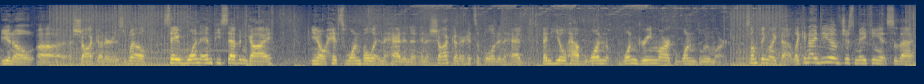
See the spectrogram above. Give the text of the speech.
you know, uh, a shotgunner as well. Say one MP7 guy, you know, hits one bullet in the head and a, and a shotgunner hits a bullet in the head, then he'll have one one green mark, one blue mark. Something like that. Like an idea of just making it so that,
